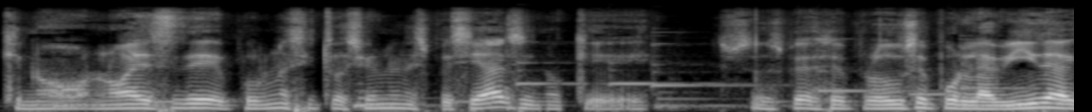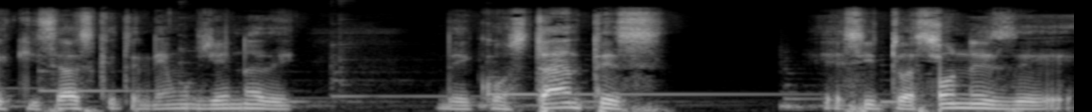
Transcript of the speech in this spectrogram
que no, no es de, por una situación en especial, sino que se produce por la vida quizás que tenemos llena de, de constantes eh, situaciones de,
